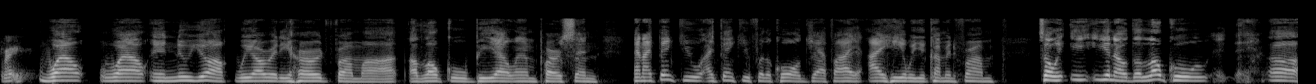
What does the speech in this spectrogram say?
Right. Well, well, in New York, we already heard from uh, a local BLM person, and I thank you. I thank you for the call, Jeff. I I hear where you're coming from. So you know the local uh,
